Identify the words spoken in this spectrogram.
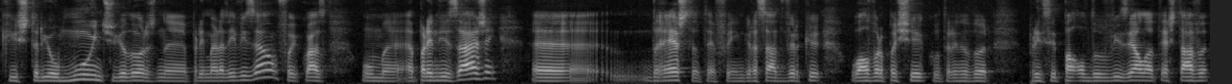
que estreou muitos jogadores na primeira divisão, foi quase uma aprendizagem. Eh, de resto, até foi engraçado ver que o Álvaro Pacheco, o treinador principal do Vizela, até estava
